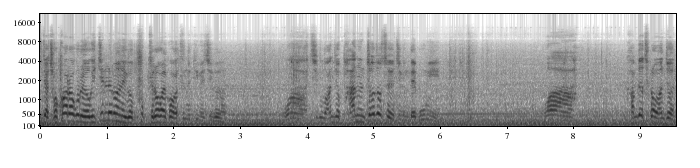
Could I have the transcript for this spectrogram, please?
진짜 젓가락으로 여기 찌르면 이거 푹 들어갈 것 같은 느낌이에요 지금. 와 지금 완전 반은 쪄졌어요 지금 내 몸이. 와 감자처럼 완전.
